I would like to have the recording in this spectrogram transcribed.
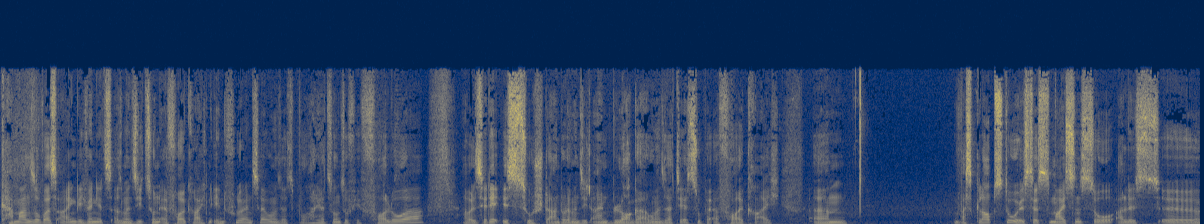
kann man sowas eigentlich, wenn jetzt, also man sieht so einen erfolgreichen Influencer, wo man sagt, boah, der hat so und so viel Follower, aber das ist ja der Ist-Zustand. Oder man sieht einen Blogger, wo man sagt, der ist super erfolgreich. Ähm, was glaubst du, ist das meistens so alles äh,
